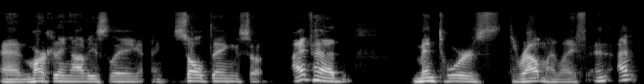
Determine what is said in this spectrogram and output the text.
and marketing, obviously, and consulting. So I've had mentors throughout my life, and I'm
